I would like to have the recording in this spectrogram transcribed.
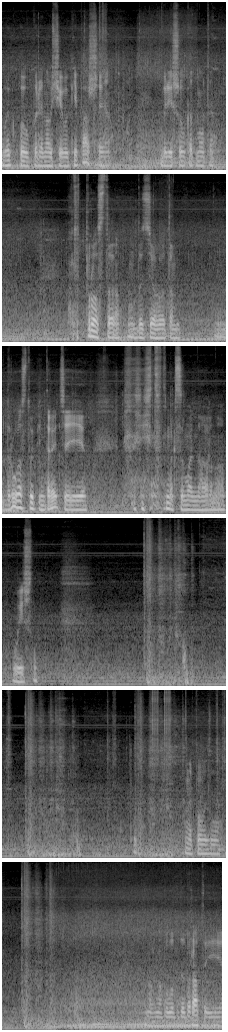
викупив, перенавчив екіпаж і вирішив катнути. Тут просто до цього там друга ступінь, третя і, і тут максимально гарно вийшло. Не повезло. Можна було б добрати і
